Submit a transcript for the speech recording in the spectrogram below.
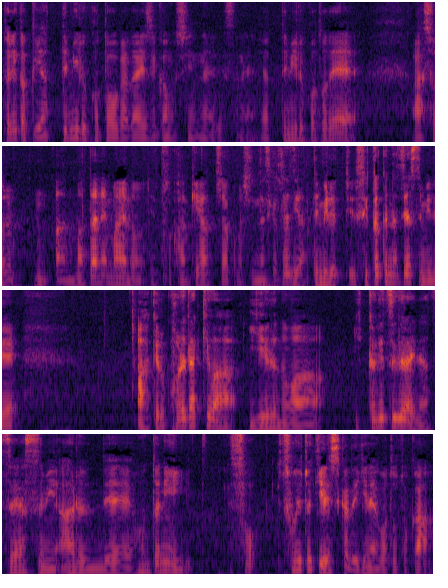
とにかくやってみることが大事かもしれないですね。やってみることであそれあのまたね前のやつと関係あっちゃうかもしれないですけどとりあえずやってみるっていうせっかく夏休みであけどこれだけは言えるのは1ヶ月ぐらい夏休みあるんで本当にそうそういう時でしかできないこととか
